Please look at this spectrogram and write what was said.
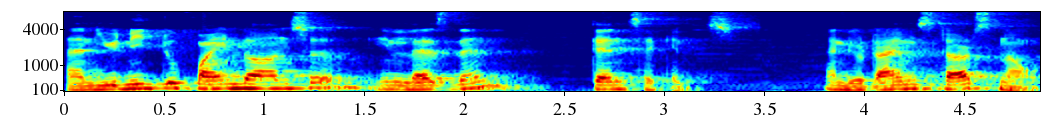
And you need to find the answer in less than 10 seconds. And your time starts now.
